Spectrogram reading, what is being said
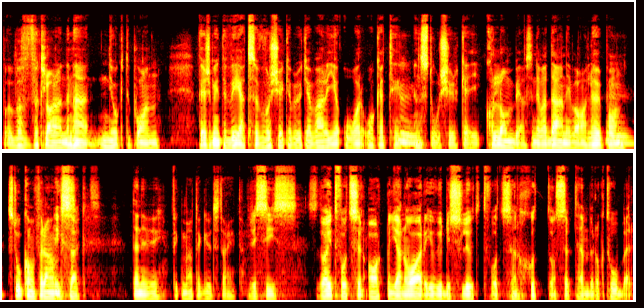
Vad förklarar den här, ni åkte på en, för er som inte vet så vår kyrka brukar varje år åka till en stor kyrka i Colombia. Så det var där ni var, eller hur? På en stor konferens. Exakt. Där ni fick möta Gud starkt. Precis. Så det var ju 2018 januari och vi gjorde slut 2017 september, oktober.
